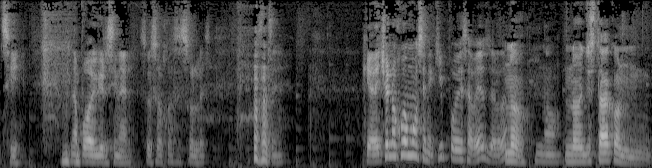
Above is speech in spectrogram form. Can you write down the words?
sí, no puedo vivir sin él, sus ojos azules. Este, que de hecho no jugamos en equipo esa vez, ¿verdad? No. No. No, yo estaba con,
